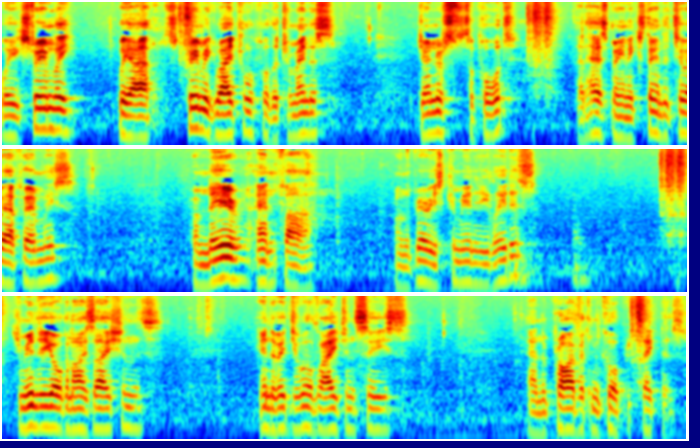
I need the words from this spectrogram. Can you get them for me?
We extremely we are extremely grateful for the tremendous generous support that has been extended to our families from near and far from the various community leaders, community organisations, individual agencies, and the private and corporate sectors.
